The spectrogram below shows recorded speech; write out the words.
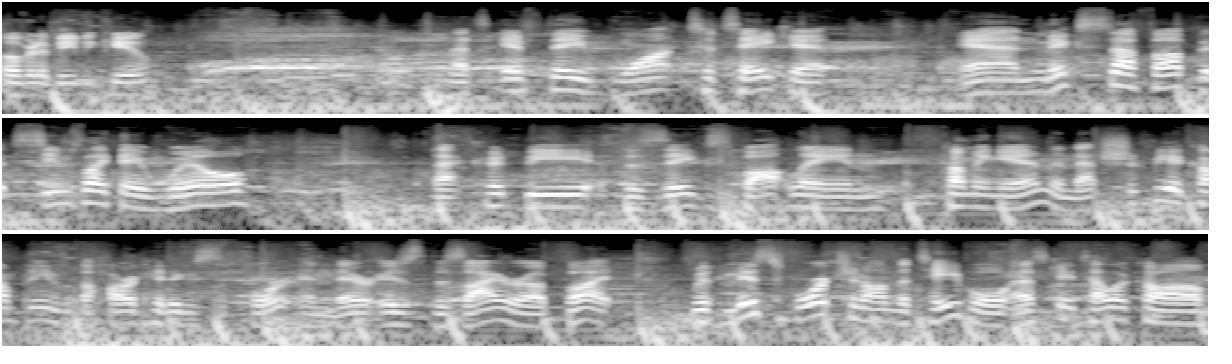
over to BBQ? That's if they want to take it. And mix stuff up, it seems like they will. That could be the Ziggs bot lane coming in, and that should be accompanied with the hard-hitting support, and there is the Zyra. But with Miss Fortune on the table, SK Telecom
